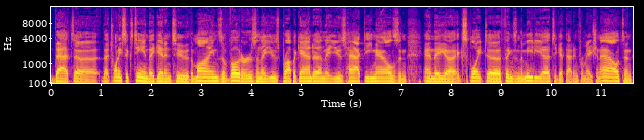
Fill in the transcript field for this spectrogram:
that uh, that 2016 they get into the minds of voters and they use propaganda and they use hacked emails and and they uh, exploit uh, things in the media to get that information out. And,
